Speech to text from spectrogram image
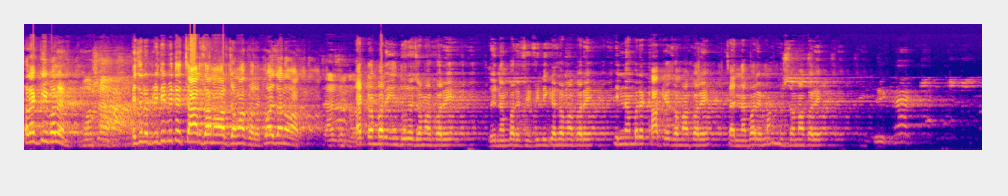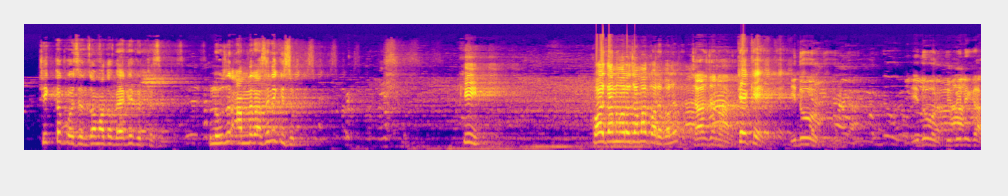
তারা কি বলেন? মশা। এই জন্য পৃথিবীতে চার জানোয়ার জমা করে। কয় জানোয়ার? এক নম্বরে ইঁদুরে জমা করে দুই নম্বরে পিপিলিকা জমা করে তিন নম্বরে কাকে জমা করে চার নম্বরে মানুষ জমা করে। ঠিক তো কইছেন জমা তো ব্যাগে করতেছেন হুজুর আমনের আছে না কিছু? কি? কয় জানোয়ারে জমা করে বলে চারজন কে কে? ইঁদুর। ইঁদুর পিপিলিকা।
